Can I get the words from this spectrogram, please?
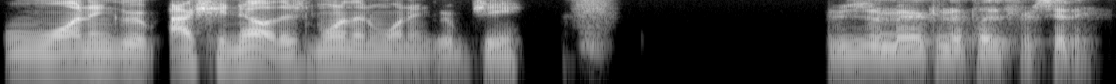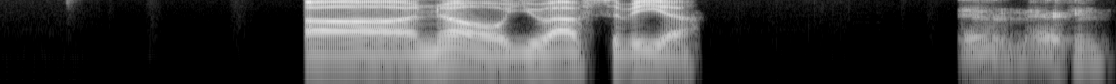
One in Group. Actually, no. There's more than one in Group G. Who's an American that plays for City? Uh, no. You have Sevilla. They have an American.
